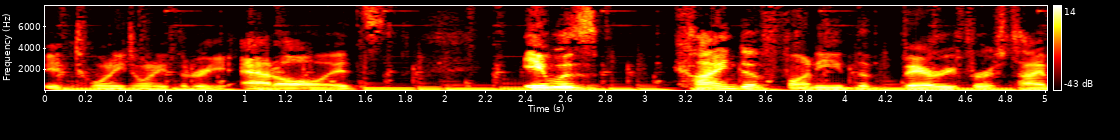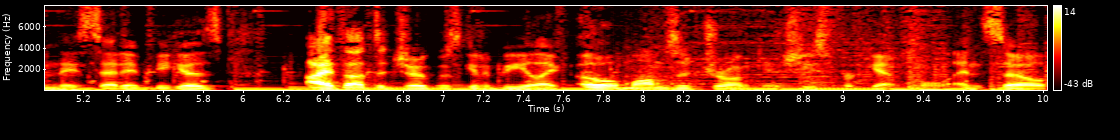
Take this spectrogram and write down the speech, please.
in 2023 at all. It's it was kind of funny the very first time they said it because I thought the joke was going to be like, "Oh, mom's a drunk and she's forgetful." And so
